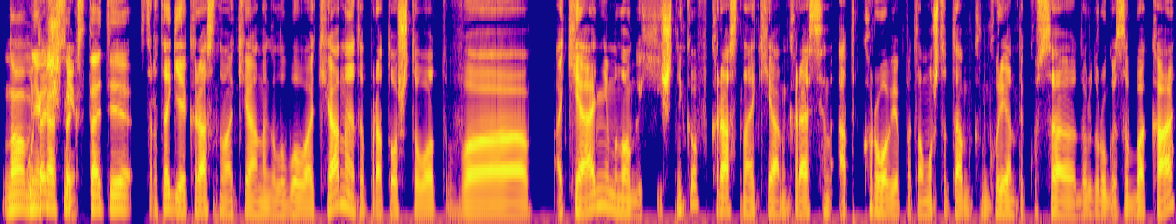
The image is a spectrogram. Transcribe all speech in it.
Но мне кажется, Уточни. кстати, Стратегия Красного океана, Голубого океана — это про то, что вот в океане много хищников. Красный океан красен от крови, потому что там конкуренты кусают друг друга за бока.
